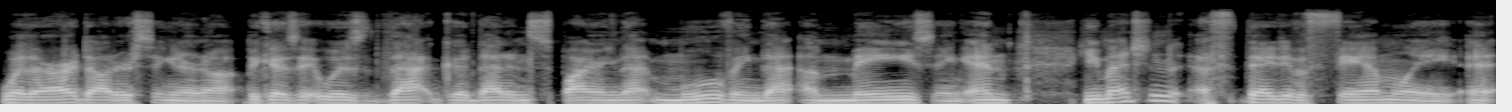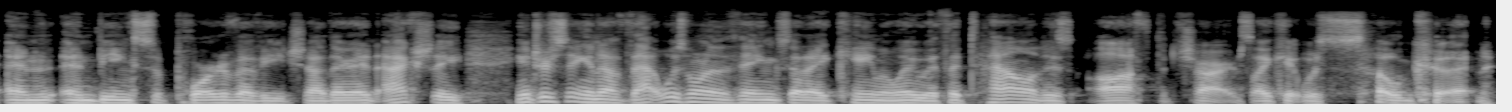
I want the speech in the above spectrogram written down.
whether our daughter's singing or not, because it was that good, that inspiring, that moving, that amazing. And you mentioned the idea of a family and, and, and being supportive of each other. And actually, interesting enough, that was one of the things that I came away with. The talent is off the charts, like it was so good.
